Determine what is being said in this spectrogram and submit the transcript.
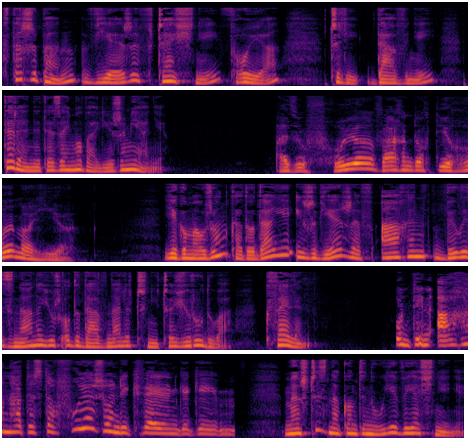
Starszy pan wie, że wcześniej, früher, czyli dawniej, tereny te zajmowali Rzymianie. Also früher waren doch die Römer hier. Jego małżonka dodaje, iż wie, że w Aachen były znane już od dawna lecznicze źródła, Quellen. Und in Aachen hat es doch früher schon die Quellen gegeben. Mężczyzna kontynuuje wyjaśnienie,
